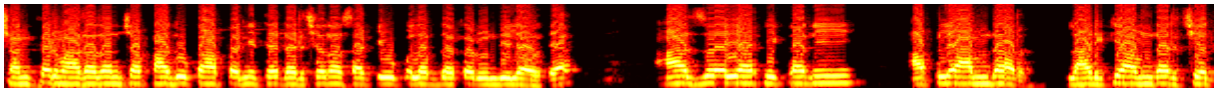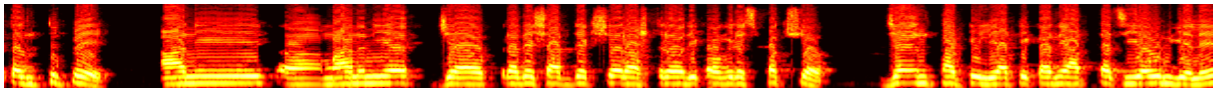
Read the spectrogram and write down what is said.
शंकर महाराजांच्या पादुका आपण इथे दर्शनासाठी उपलब्ध करून दिल्या होत्या. आज या ठिकाणी आपले आमदार लाडके आमदार चेतन तुपे आणि माननीय प्रदेशाध्यक्ष राष्ट्रवादी काँग्रेस पक्ष जयंत पाटील या ठिकाणी आत्ताच येऊन गेले.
